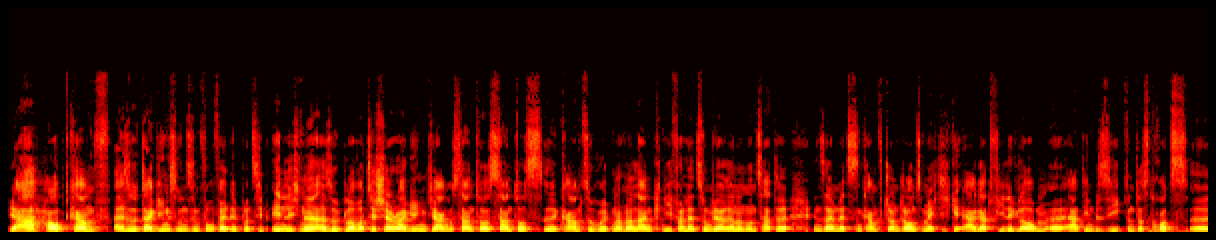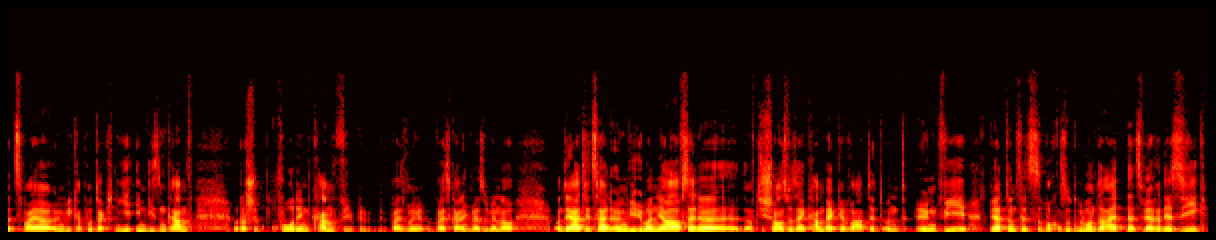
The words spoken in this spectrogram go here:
ja, Hauptkampf. Also da ging es uns im Vorfeld im Prinzip ähnlich. Ne? Also Glover Teixeira gegen Thiago Santos. Santos äh, kam zurück nach einer langen Knieverletzung. Wir erinnern uns, hatte in seinem letzten Kampf John Jones mächtig geärgert. Viele glauben, äh, er hat ihn besiegt und das trotz äh, zweier irgendwie kaputter Knie in diesem Kampf oder schon vor dem Kampf. Ich weiß, weiß gar nicht mehr so genau. Und er hat jetzt halt irgendwie über ein Jahr auf, seine, auf die Chance für sein Comeback gewartet. Und irgendwie, wir hatten uns letzte Woche so drüber unterhalten, als wäre der Sieg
